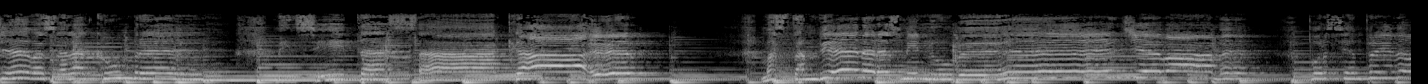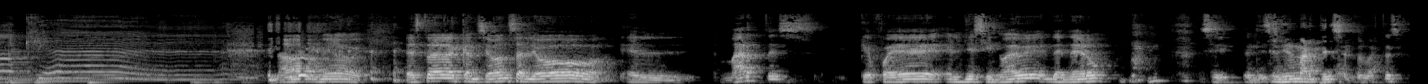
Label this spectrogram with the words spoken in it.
Llevas a la cumbre, me incitas a caer, mas también eres mi nube, llévame por siempre y doquier. No, mira, güey. Esta canción salió el martes, que fue el 19 de enero. Sí, el 19 el martes. el martes.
